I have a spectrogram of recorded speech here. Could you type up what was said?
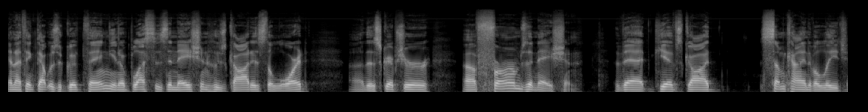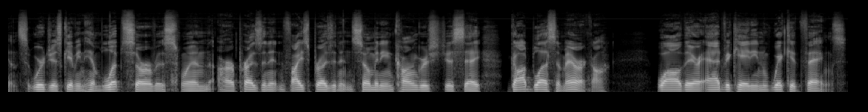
And I think that was a good thing. You know, blessed is the nation whose God is the Lord. Uh, the Scripture uh, affirms a nation that gives God some kind of allegiance. We're just giving him lip service when our president and vice president and so many in Congress just say, God bless America, while they're advocating wicked things.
